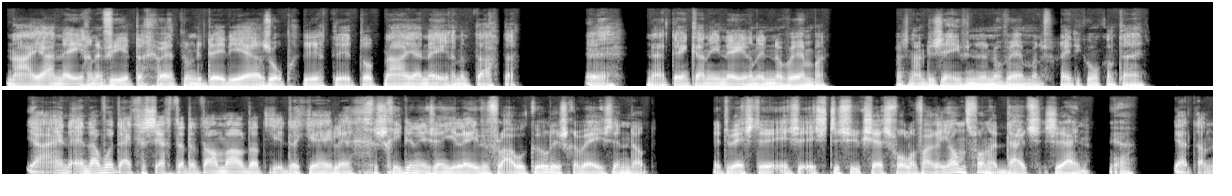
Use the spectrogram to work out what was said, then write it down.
najaar 49, hè, toen de DDR is opgericht, eh, tot najaar 89. Eh, nou, denk aan die 9 november. Dat was nou de 7e november, dat vergeet ik ook altijd. Ja, en, en daar wordt eigenlijk gezegd dat het allemaal, dat je, dat je hele geschiedenis en je leven flauwekul is geweest. En dat het Westen is, is de succesvolle variant van het Duits zijn. Ja. Ja, dan,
